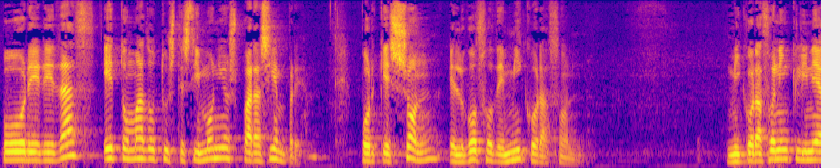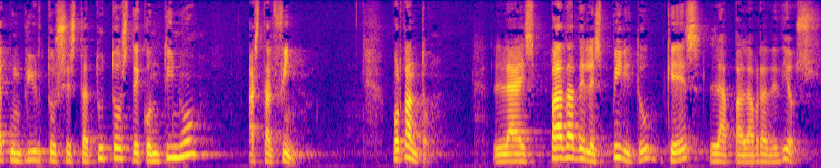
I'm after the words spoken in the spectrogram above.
por heredad he tomado tus testimonios para siempre porque son el gozo de mi corazón. Mi corazón incliné a cumplir tus estatutos de continuo hasta el fin. Por tanto, la espada del Espíritu, que es la palabra de Dios,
